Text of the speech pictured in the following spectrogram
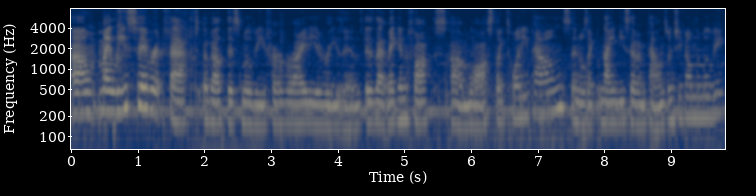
Um, my least favorite fact about this movie, for a variety of reasons, is that Megan Fox um, lost like 20 pounds and it was like 97 pounds when she filmed the movie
